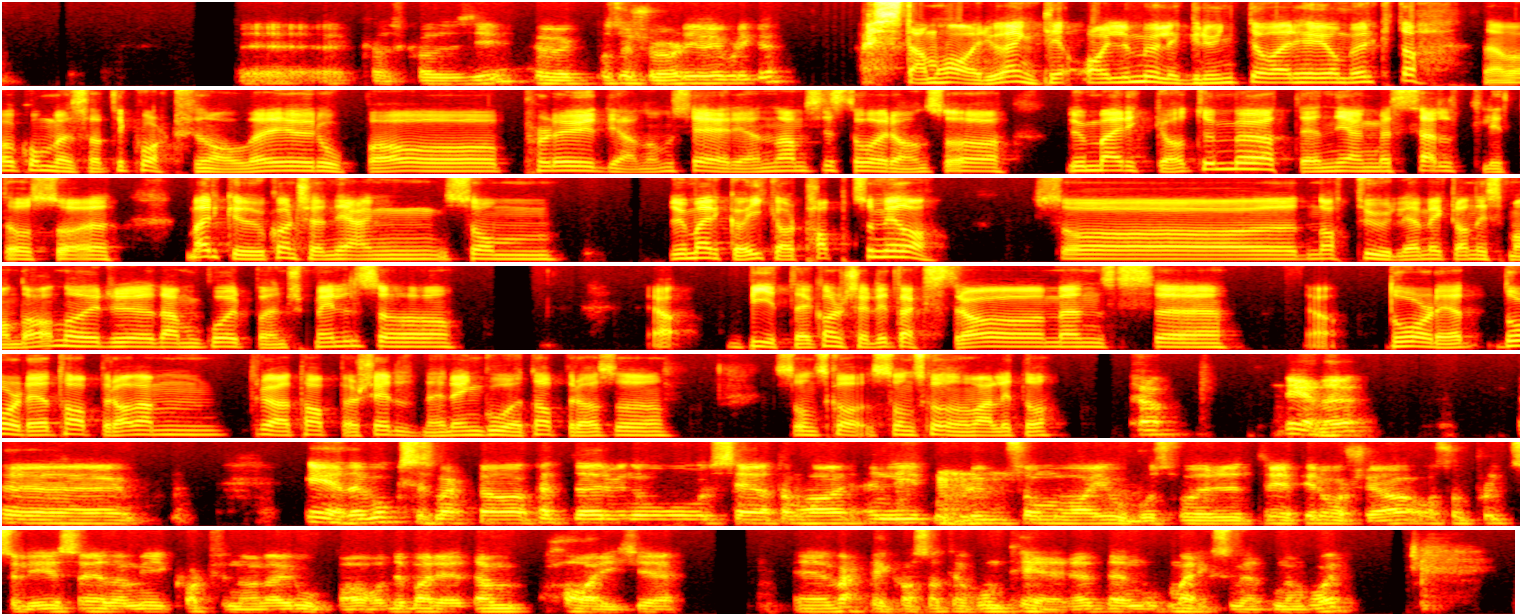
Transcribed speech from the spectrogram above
eh hva skal du si, høy på seg sjøl i øyeblikket? De har jo egentlig all mulig grunn til å være høy og mørk. da. De har kommet seg til kvartfinale i Europa og pløyd gjennom serien de siste årene. Så du merker at du møter en gjeng med selvtillit, og så merker du kanskje en gjeng som du merker ikke har tapt så mye. da. Så naturlige mekanismene da, når de går på en smell, så ja, biter kanskje litt ekstra. Mens ja, dårlige, dårlige tapere de tror jeg taper sjeldnere enn gode tapere. så Sånn skal, sånn skal det være litt òg. Ja. Er det, uh, er det voksesmerter, Petter? Vi nå ser at de har en liten klubb som var i Obos for tre-fire år siden, og så plutselig så er de i kvartfinale i Europa. og det bare, De har ikke verktøykassa til å håndtere den oppmerksomheten de har.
